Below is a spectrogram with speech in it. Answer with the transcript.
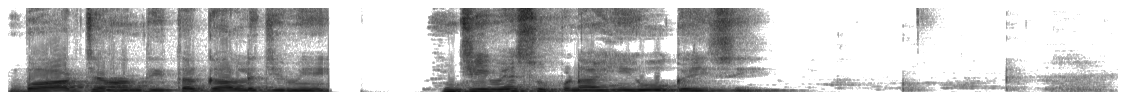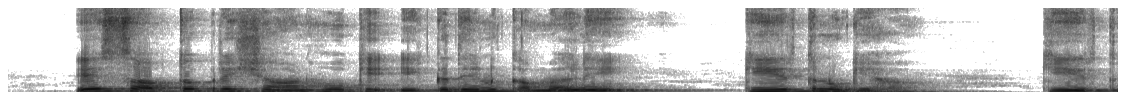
ਬਾਹਰ ਜਾਣ ਦੀ ਤਾਂ ਗੱਲ ਜਿਵੇਂ ਜਿਵੇਂ ਸੁਪਨਾ ਹੀ ਹੋ ਗਈ ਸੀ। ਇਹ ਸਭ ਤੋਂ ਪਰੇਸ਼ਾਨ ਹੋ ਕੇ ਇੱਕ ਦਿਨ ਕਮਲ ਨੇ ਕੀਰਤ ਨੂੰ ਕਿਹਾ, ਕੀਰਤ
